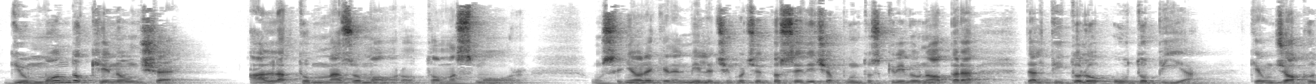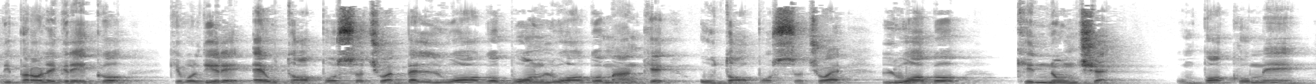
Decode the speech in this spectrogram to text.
di un mondo che non c'è, alla Tommaso Moro, Thomas More, un signore che nel 1516 appunto scrive un'opera dal titolo Utopia, che è un gioco di parole greco che vuol dire eutopos, cioè bel luogo, buon luogo, ma anche utopos, cioè luogo che non c'è, un po' come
